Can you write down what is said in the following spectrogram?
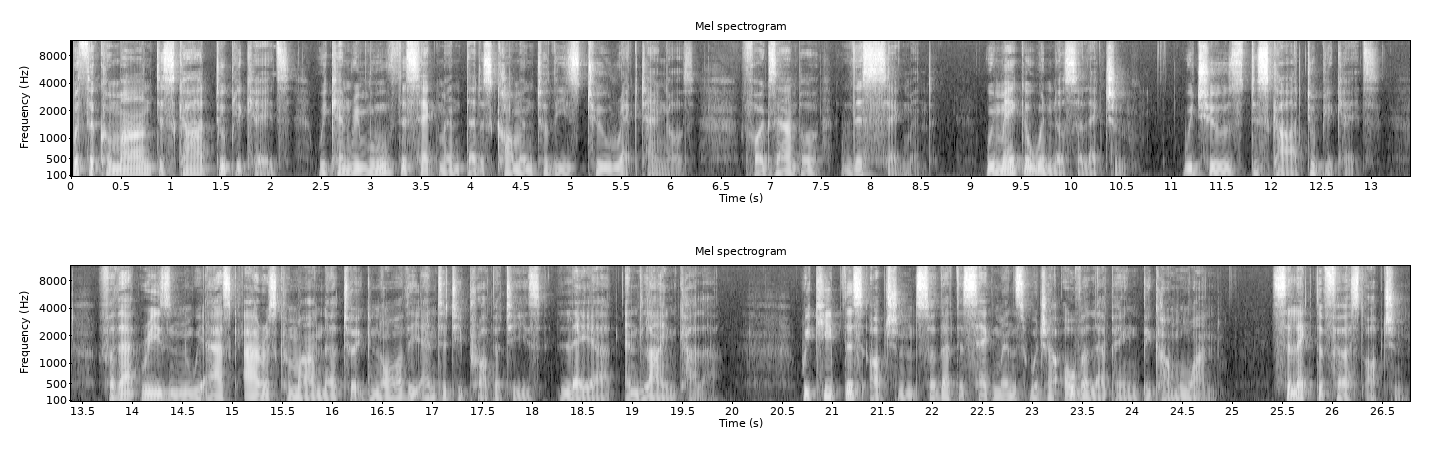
With the command discard duplicates, we can remove the segment that is common to these two rectangles. For example, this segment. We make a window selection. We choose discard duplicates. For that reason, we ask ARES Commander to ignore the entity properties layer and line color. We keep this option so that the segments which are overlapping become one. Select the first option.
